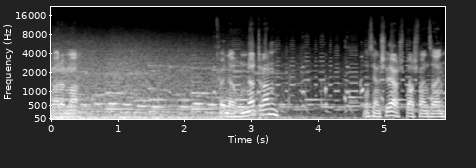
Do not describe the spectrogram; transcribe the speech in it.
Warte mal. Können da 100 dran? Muss ja ein schweres Sparschwein sein.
